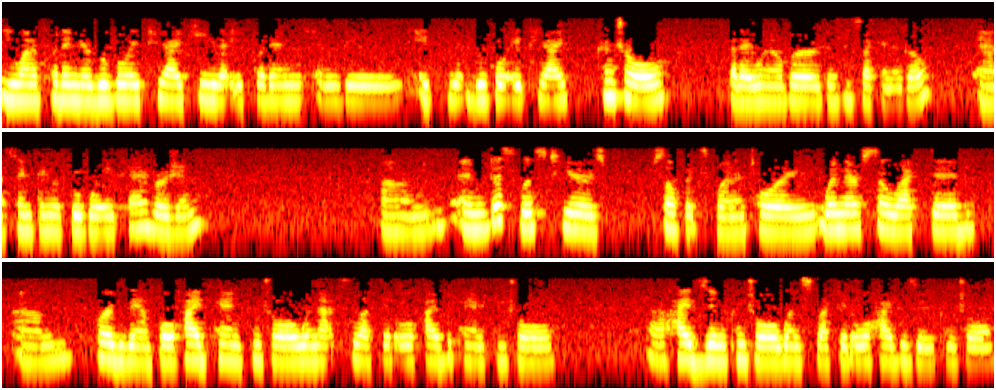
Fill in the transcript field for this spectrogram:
you want to put in your Google API key that you put in in the API, Google API control that I went over just a second ago. Uh, same thing with Google API version. Um, and this list here is self-explanatory. When they're selected, um, for example, hide pan control, when that's selected, it will hide the pan control. Uh, hide zoom control, when selected, it will hide the zoom control.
